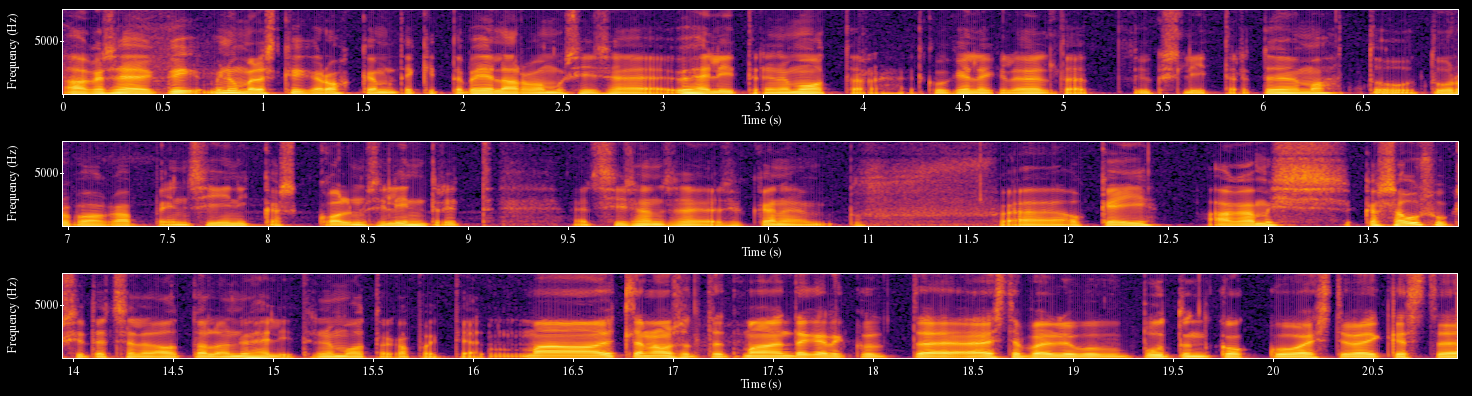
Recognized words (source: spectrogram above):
aga see kõik, minu meelest kõige rohkem tekitab eelarvamusi see üheliitrine mootor, et kui kellelegi öelda, et üks liiter töömahtu, turboga, bensiinikas, kolm silindrit, et siis on see niisugune äh, okei okay aga mis, kas sa usuksid, et sellel autol on üheliitrine mootor kapoti all? ma ütlen ausalt, et ma olen tegelikult äh, hästi palju puutunud kokku hästi väikeste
